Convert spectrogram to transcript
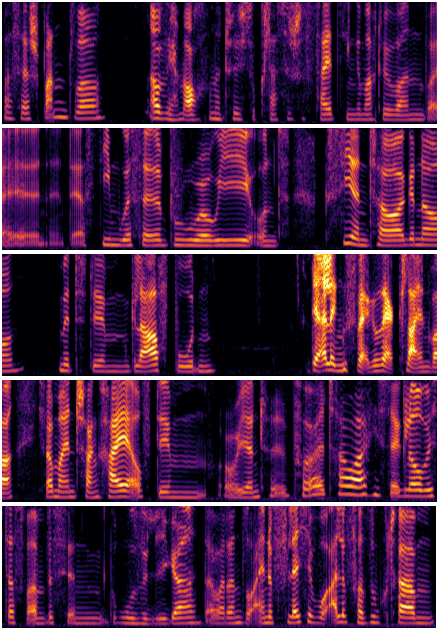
was sehr spannend war. Aber wir haben auch natürlich so klassisches Sightseeing gemacht. Wir waren bei der Steam Whistle Brewery und Xian Tower, genau, mit dem Glasboden der allerdings sehr klein war. Ich war mal in Shanghai auf dem Oriental Pearl Tower, hieß der, glaube ich. Das war ein bisschen gruseliger. Da war dann so eine Fläche, wo alle versucht haben,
